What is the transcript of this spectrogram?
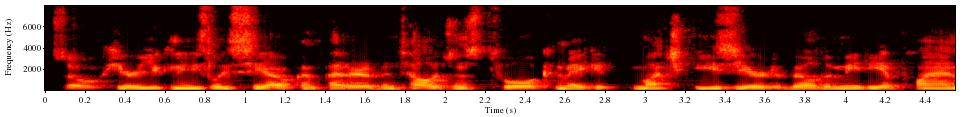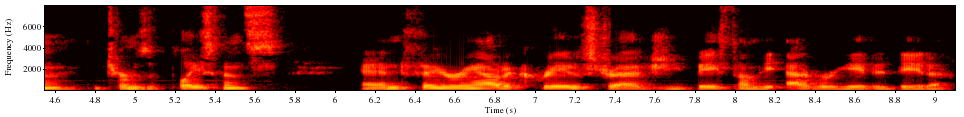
So here you can easily see how competitive intelligence tool can make it much easier to build a media plan in terms of placements and figuring out a creative strategy based on the aggregated data.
